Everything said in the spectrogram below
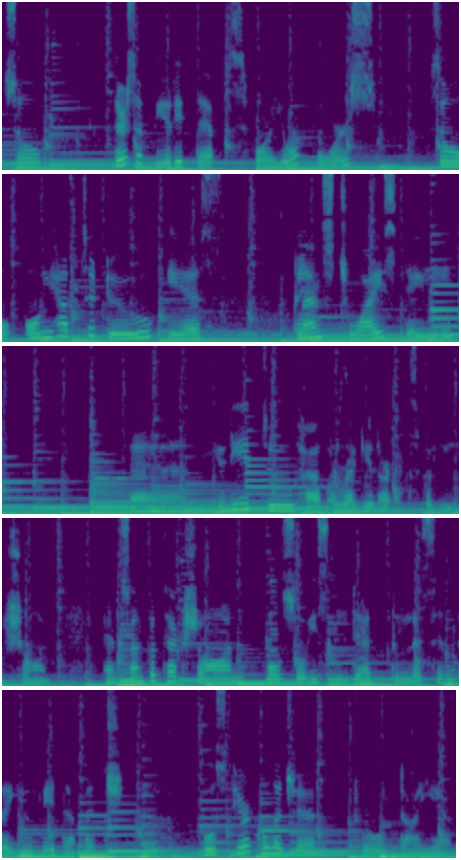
So there's a beauty tips for your pores. So all you have to do is cleanse twice daily and you need to have a regular exfoliation. And sun protection also is needed to lessen the UV damage. Boost your collagen through diet.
